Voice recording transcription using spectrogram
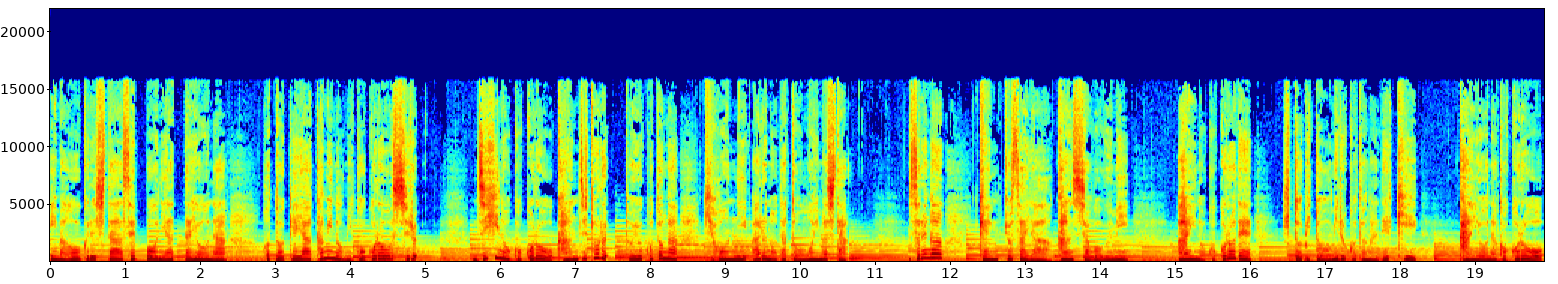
今お送りした説法にあったような仏や神の御心を知る慈悲の心を感じ取るということが基本にあるのだと思いました。それが謙虚さや感謝を生み愛の心で人々を見ることができ寛容な心を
